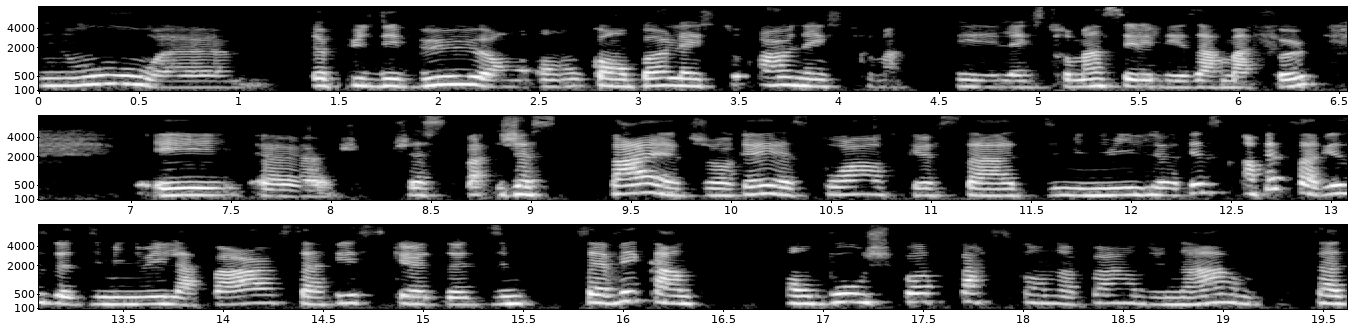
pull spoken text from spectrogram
Nous, euh, depuis le début, on, combat un instrument. Et l'instrument, c'est les armes à feu. Et euh, j'espère, j'aurais espoir que ça diminue le risque. En fait, ça risque de diminuer la peur. Ça risque de. Vous savez, quand on bouge pas parce qu'on a peur d'une arme, ça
